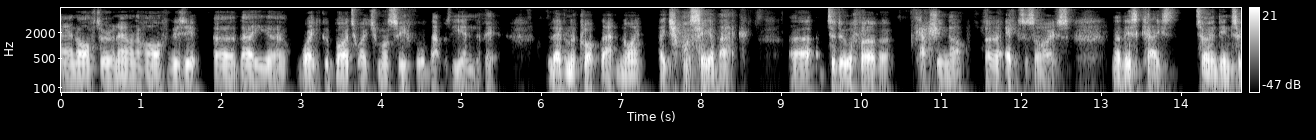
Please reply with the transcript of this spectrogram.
and after an hour and a half visit, uh, they uh, waved goodbye to HMRC for that was the end of it. 11 o'clock that night, HMRC are back uh, to do a further cashing up uh, exercise. Now this case turned into,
